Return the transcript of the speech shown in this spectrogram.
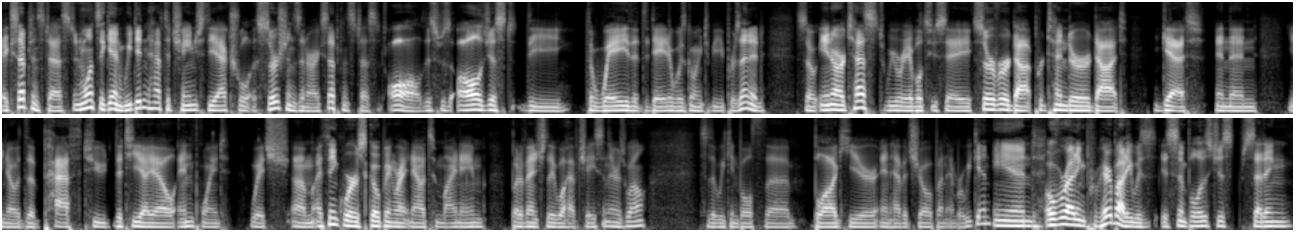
acceptance test, and once again, we didn't have to change the actual assertions in our acceptance test at all. This was all just the the way that the data was going to be presented. So in our test, we were able to say server.pretender.get, and then you know the path to the TIL endpoint, which um, I think we're scoping right now to my name, but eventually we'll have Chase in there as well so that we can both uh, blog here and have it show up on Ember Weekend. And overriding prepare body was as simple as just setting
